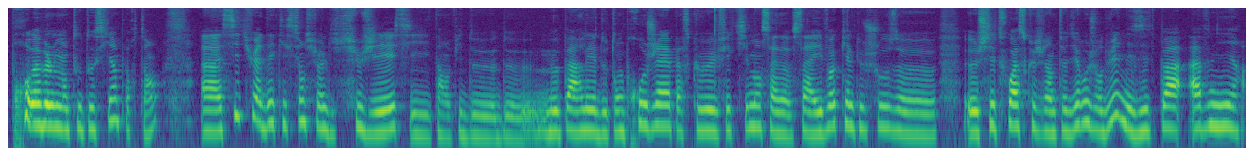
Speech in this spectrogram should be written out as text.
probablement tout aussi important. Euh, si tu as des questions sur le sujet, si tu as envie de, me parler de ton projet, parce que effectivement ça, évoque quelque chose euh, chez toi, ce que je viens de te dire aujourd'hui, n'hésite pas à venir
